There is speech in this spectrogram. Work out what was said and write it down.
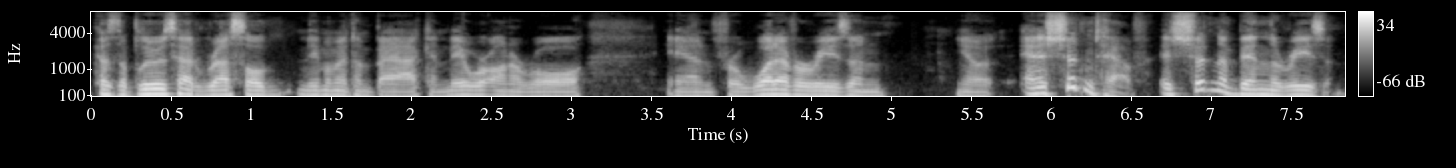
because the Blues had wrestled the momentum back and they were on a roll, and for whatever reason, you know, and it shouldn't have. It shouldn't have been the reason.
